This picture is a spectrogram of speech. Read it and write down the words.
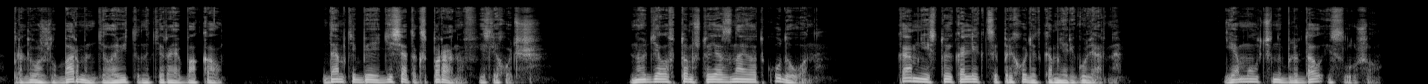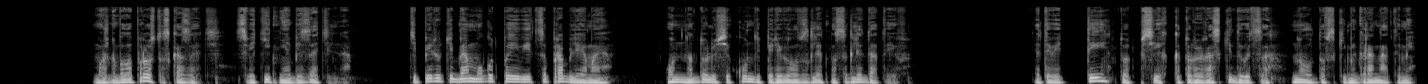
— продолжил бармен, деловито натирая бокал. «Дам тебе десяток спаранов, если хочешь. Но дело в том, что я знаю, откуда он. Камни из той коллекции приходят ко мне регулярно». Я молча наблюдал и слушал. Можно было просто сказать. Светить не обязательно. Теперь у тебя могут появиться проблемы. Он на долю секунды перевел взгляд на соглядатаев. Это ведь ты тот псих, который раскидывается нолдовскими гранатами?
